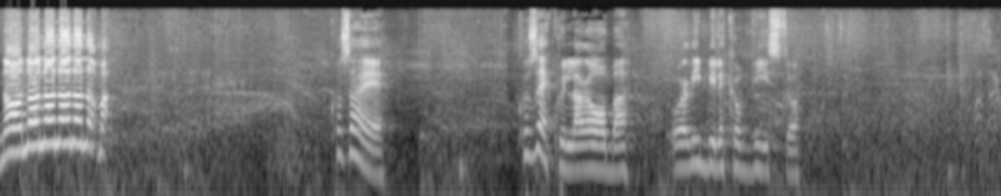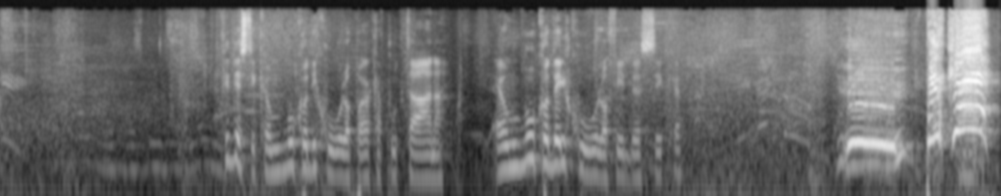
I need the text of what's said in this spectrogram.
No, no, no, no, no, no, ma... Cosa è? Cos'è quella roba orribile che ho visto? Fiddlestick è un buco di culo, porca puttana. È un buco del culo, Fiddlestick. Perché?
